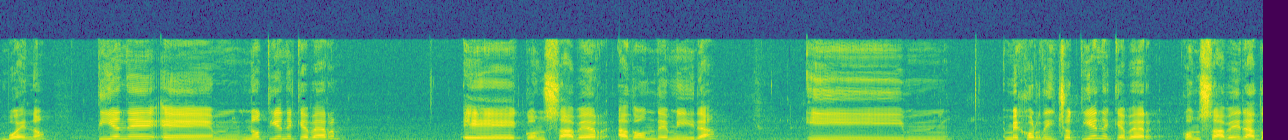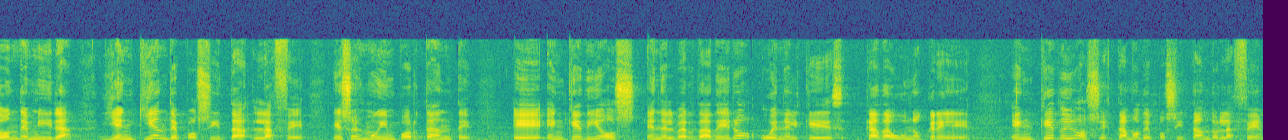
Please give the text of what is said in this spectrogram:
Bueno, tiene, em, no tiene que ver eh, con saber a dónde mira y, mm, mejor dicho, tiene que ver con saber a dónde mira y en quién deposita la fe. Eso es muy importante eh, en qué Dios, en el verdadero o en el que cada uno cree. ¿En qué Dios estamos depositando la fe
